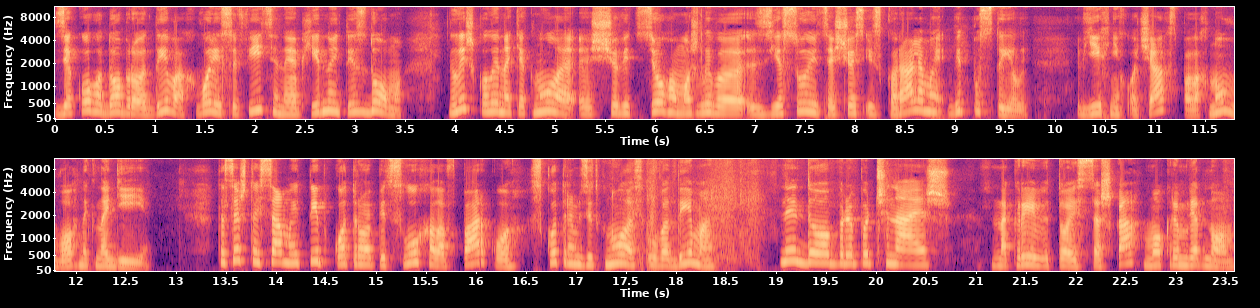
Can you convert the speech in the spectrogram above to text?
з якого доброго дива хворій Софійці необхідно йти з дому. Лиш коли натякнула, е, що від цього, можливо, з'ясується щось із коралями, відпустили. В їхніх очах спалахнув вогник надії. Та це ж той самий тип, котрого підслухала в парку, з котрим зіткнулась у Вадима, Недобре починаєш. Накрив той Сашка мокрим рядном.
